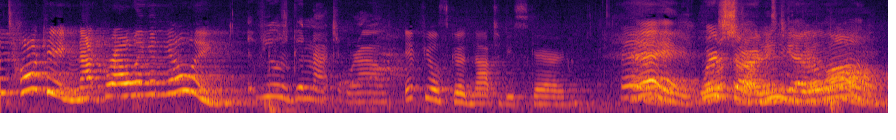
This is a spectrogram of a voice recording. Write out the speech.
and talking, not growling and yelling. It feels good not to growl. It feels good not to be scared. Hey, we're starting to get along.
